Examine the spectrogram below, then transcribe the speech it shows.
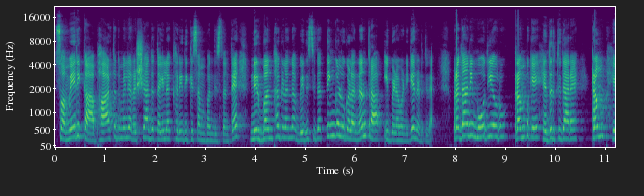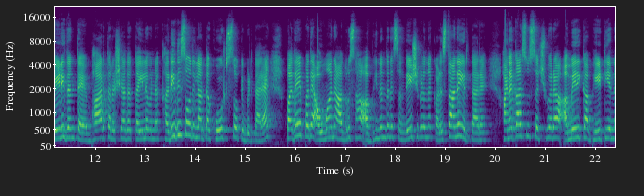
ಸೊ ಅಮೆರಿಕ ಭಾರತದ ಮೇಲೆ ರಷ್ಯಾದ ತೈಲ ಖರೀದಿಗೆ ಸಂಬಂಧಿಸಿದಂತೆ ನಿರ್ಬಂಧಗಳನ್ನು ವಿಧಿಸಿದ ತಿಂಗಳುಗಳ ನಂತರ ಈ ಬೆಳವಣಿಗೆ ನಡೆದಿದೆ. ಪ್ರಧಾನಿ ಮೋದಿಯವರು ಟ್ರಂಪ್ಗೆ ಹೆದರ್ತಿದ್ದಾರೆ. ಟ್ರಂಪ್ ಹೇಳಿದಂತೆ ಭಾರತ ರಷ್ಯಾದ ತೈಲವನ್ನ ಖರೀದಿಸೋದಿಲ್ಲ ಅಂತ ಘೋಷಿಸೋಕೆ ಬಿಡ್ತಾರೆ. ಪದೇ ಪದೇ ಅವಮಾನ ಆದರೂ ಸಹ ಅಭಿನಂದನೆ ಸಂದೇಶಗಳನ್ನ ಕಳಿಸ್ತಾನೆ ಇರ್ತಾರೆ. ಹಣಕಾಸು ಸಚಿವರ ಅಮೆರಿಕ ಭೇಟಿಯನ್ನ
